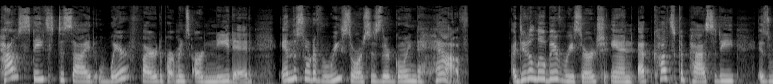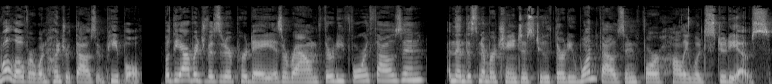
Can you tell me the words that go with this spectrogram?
how states decide where fire departments are needed and the sort of resources they're going to have. I did a little bit of research, and Epcot's capacity is well over 100,000 people, but the average visitor per day is around 34,000, and then this number changes to 31,000 for Hollywood studios.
